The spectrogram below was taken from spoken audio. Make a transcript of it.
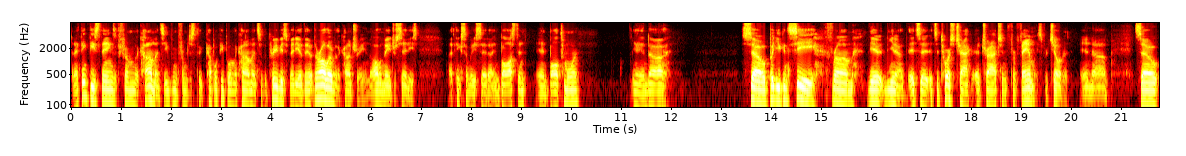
And I think these things from the comments, even from just a couple people in the comments of the previous video, they're, they're all over the country in all the major cities. I think somebody said uh, in Boston and Baltimore. And uh, so, but you can see from the, you know, it's a it's a tourist tra- attraction for families, for children, and um, so,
